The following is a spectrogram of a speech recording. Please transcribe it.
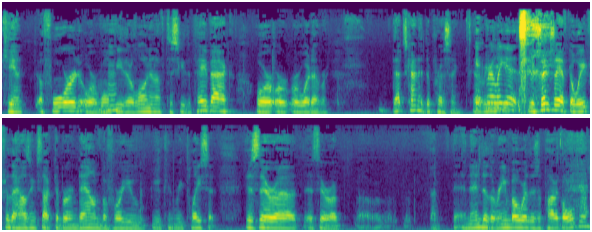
can't afford or won't mm-hmm. be there long enough to see the payback or, or, or whatever. That's kind of depressing. It I mean, really you, is. You essentially have to wait for the housing stock to burn down before you, you can replace it. Is there a is there a, a, a an end of the rainbow where there's a pot of gold here?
